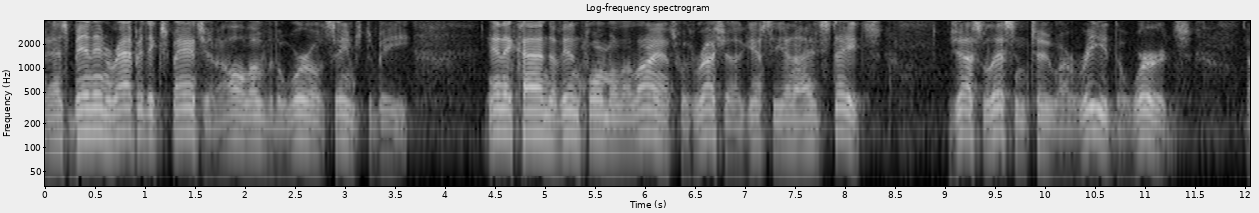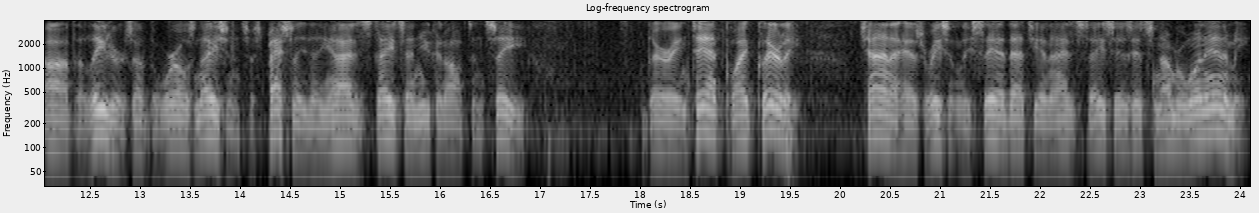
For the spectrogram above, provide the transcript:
has been in rapid expansion all over the world, seems to be in a kind of informal alliance with Russia against the United States just listen to or read the words of the leaders of the world's nations, especially the United States, and you can often see their intent quite clearly. China has recently said that the United States is its number one enemy.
